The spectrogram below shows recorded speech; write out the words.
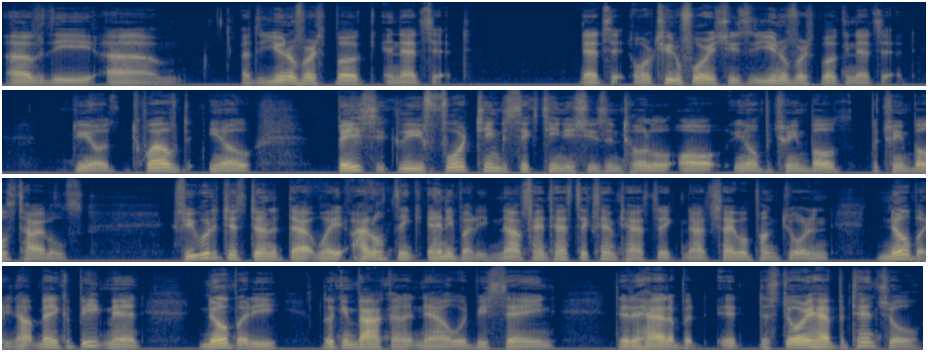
of the um, of the universe book, and that's it. That's it. Or two to four issues of the universe book, and that's it. You know, twelve. You know, basically fourteen to sixteen issues in total. All you know between both between both titles. If he would have just done it that way, I don't think anybody, not Fantastic Fantastic, not Cyberpunk Jordan, nobody, not Make a Beat Man, nobody, looking back on it now, would be saying that it had a but it the story had potential,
